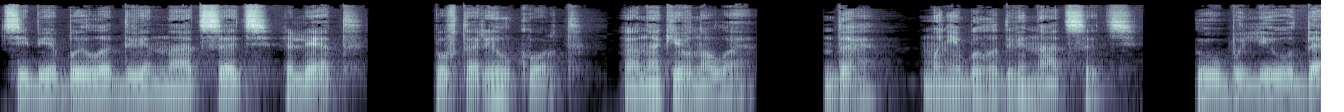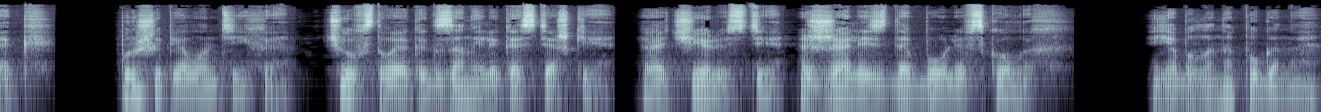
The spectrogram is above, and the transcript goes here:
«Тебе было двенадцать лет», — повторил Корт. Она кивнула. «Да, мне было двенадцать». «Ублюдок!» – прошипел он тихо, чувствуя, как заныли костяшки, а челюсти сжались до боли в скулах. Я была напугана.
